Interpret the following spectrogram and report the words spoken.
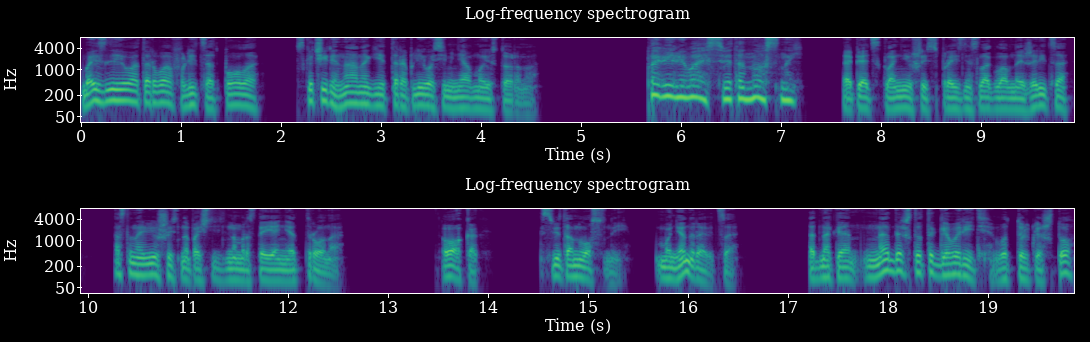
Боязливо оторвав лица от пола, вскочили на ноги, торопливо семеня в мою сторону. «Повелевай, светоносный!» Опять склонившись, произнесла главная жрица, остановившись на почтительном расстоянии от трона. «О как! Светоносный! Мне нравится. Однако надо что-то говорить, вот только что.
